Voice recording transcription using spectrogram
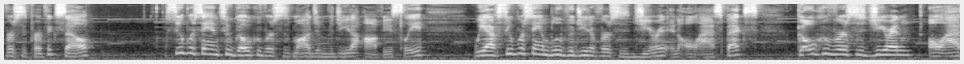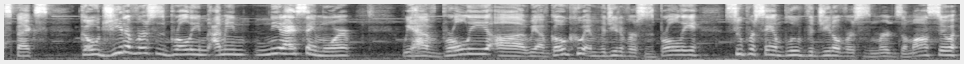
versus Perfect Cell, Super Saiyan 2 Goku versus Majin Vegeta, obviously. We have Super Saiyan Blue Vegeta versus Jiren in all aspects, Goku versus Jiren, all aspects, Gogeta versus Broly, I mean, need I say more? We have Broly, uh, we have Goku and Vegeta versus Broly, Super Saiyan Blue Vegito versus Merge Zamasu,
